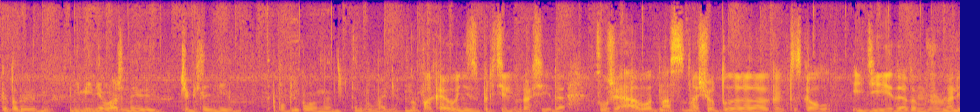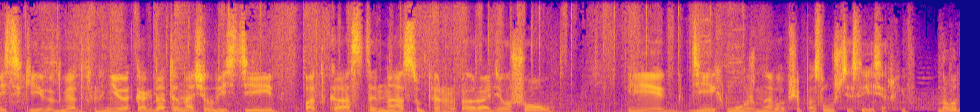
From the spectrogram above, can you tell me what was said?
которые не менее важны, чем если они опубликованы на бумаге. Ну, пока его не запретили в России, да. Слушай, а вот нас насчет, э, как ты сказал, идеи, да, там, журналистики и взглядов на нее. Когда ты начал вести подкасты на супер радиошоу, и где их можно вообще послушать, если есть архив? Ну вот,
